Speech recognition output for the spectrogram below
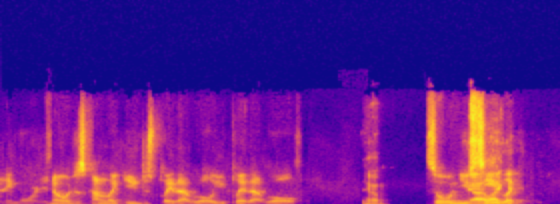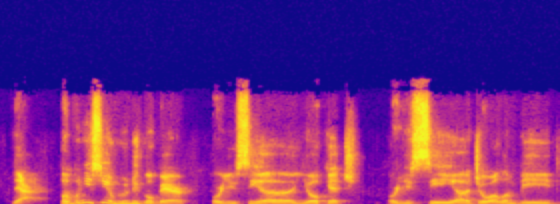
anymore. You know, it's just kind of like you just play that role, you play that role. Yep. So when you Yeah, see like like, yeah, but when you see a Rudy Gobert or you see a Jokic or you see a Joel Embiid,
